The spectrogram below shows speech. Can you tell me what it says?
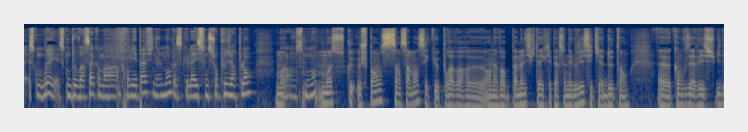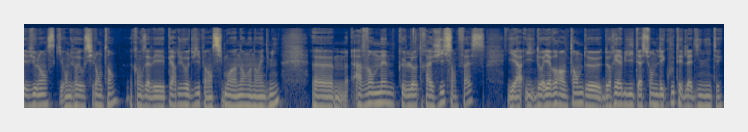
Est-ce qu'on ouais, est qu'on peut voir ça comme un premier pas finalement? Parce que là, ils sont sur plusieurs plans moi, en ce moment. Moi, ce que je pense sincèrement, c'est que pour avoir euh, en avoir pas mal discuté avec les personnes élogées, c'est qu'il y a deux temps. Euh, quand vous avez subi des violences qui ont duré aussi longtemps, quand vous avez perdu votre vie pendant six mois, un an, un an et demi, euh, avant même que l'autre agisse en face, il, y a, il doit y avoir un temps de, de réhabilitation de l'écoute et de la dignité.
